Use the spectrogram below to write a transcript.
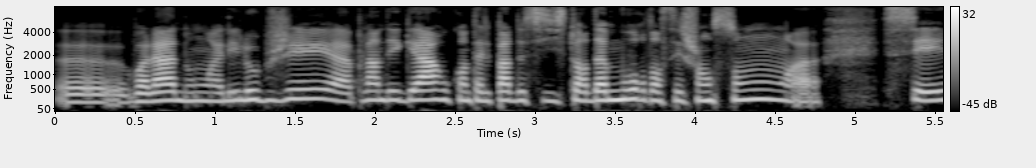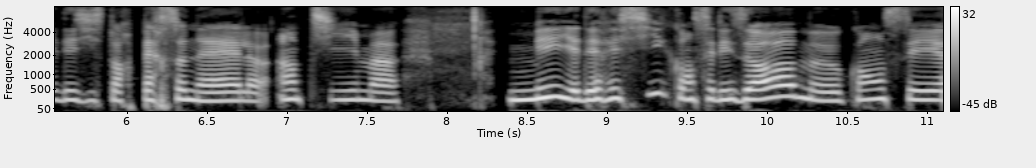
voilà, dont elle est l'objet à plein d'égards, ou quand elle parle de ses histoires d'amour dans ses chansons, c'est des histoires personnelles, intimes. Mais il y a des récits quand c'est les hommes, quand c'est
